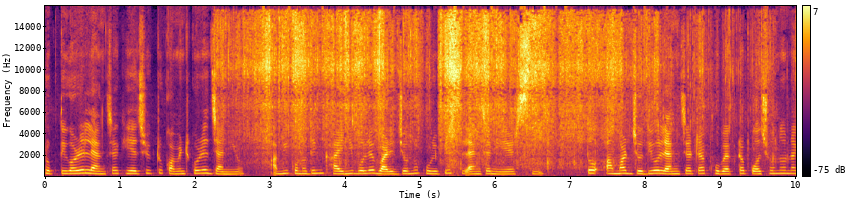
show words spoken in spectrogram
শক্তিগড়ের ল্যাংচা খেয়েছো একটু কমেন্ট করে জানিও। আমি কোনোদিন খাইনি বলে বাড়ির জন্য কুড়ি পিস ল্যাংচা নিয়ে এসেছি। তো আমার যদিও ল্যাংচাটা খুব একটা পছন্দ না,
